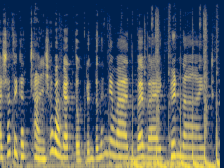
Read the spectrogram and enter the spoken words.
अशाच एका छानशा भागात. तोपर्यंत धन्यवाद. Bye bye. Good night.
